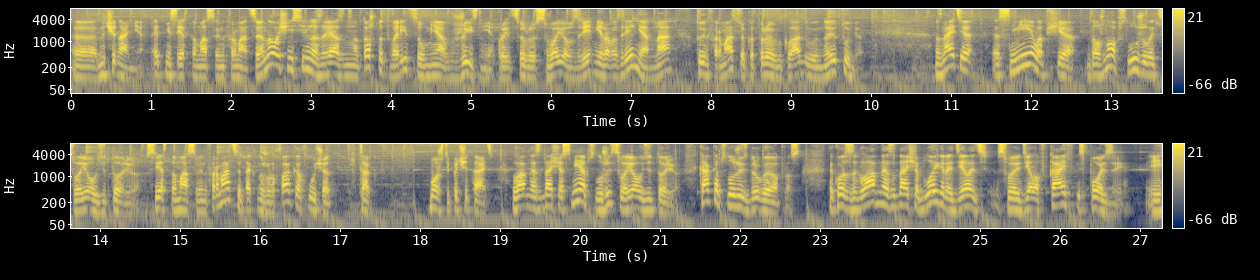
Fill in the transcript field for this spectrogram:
э, начинание. Это не средство массовой информации. Оно очень сильно завязано на то, что творится у меня в жизни. Я проецирую свое мировоззрение на ту информацию, которую выкладываю на YouTube. Знаете, СМИ вообще должно обслуживать свою аудиторию. Средства массовой информации так на журфаках учат, так Можете почитать. Главная задача СМИ — обслужить свою аудиторию. Как обслужить — другой вопрос. Так вот, главная задача блогера — делать свое дело в кайф и с пользой. И,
